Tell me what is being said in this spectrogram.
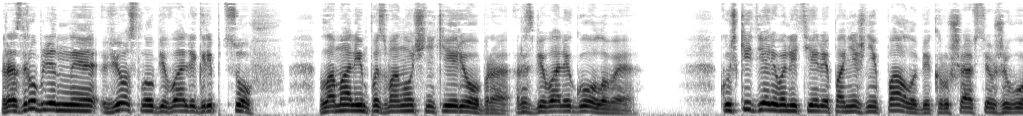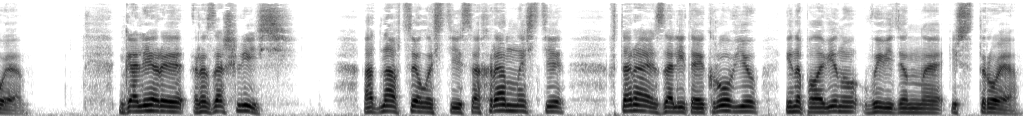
Разрубленные весла убивали гребцов, ломали им позвоночники и ребра, разбивали головы. Куски дерева летели по нижней палубе, круша все живое. Галеры разошлись. Одна в целости и сохранности, вторая залитая кровью и наполовину выведенная из строя.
